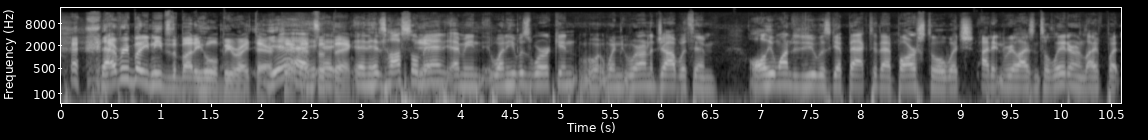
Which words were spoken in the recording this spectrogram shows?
Everybody needs the buddy who will be right there. too. yeah, that's the thing. and his hustle, Yeah. man. I mean, when he was working, when we were on a job with him, all he wanted to do was get back to that bar stool, which I didn't realize until later in life. But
